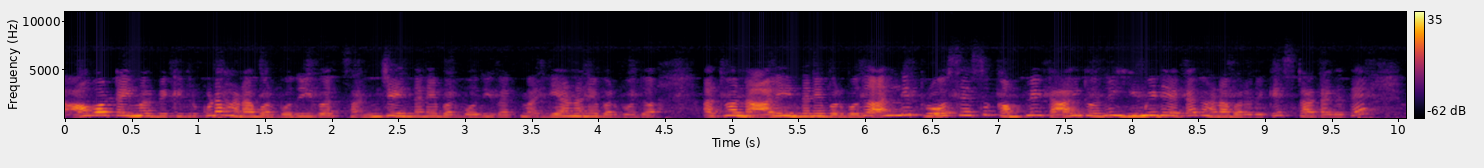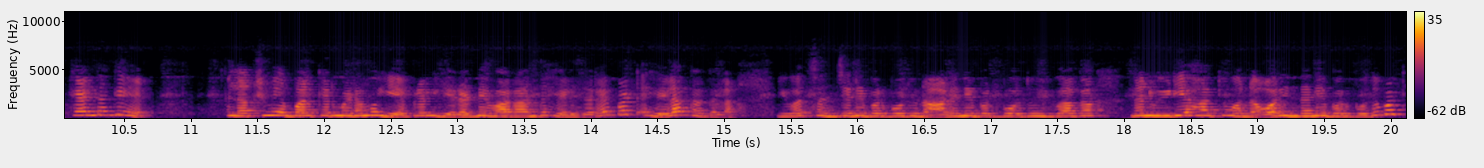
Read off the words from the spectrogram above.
ಯಾವ ಟೈಮಲ್ಲಿ ಬೇಕಿದ್ರು ಕೂಡ ಹಣ ಬರ್ಬೋದು. ಇವತ್ತು ಸಂಜೆಯಿಂದನೇ ಬರ್ಬೋದು ಇವತ್ತು ಮಧ್ಯಾಹ್ನನೇ ಬರ್ಬೋದು, ಅಥವಾ ನಾಳೆಯಿಂದನೇ ಬರ್ಬೋದು. ಅಲ್ಲಿ ಪ್ರೋಸೆಸ್ ಕಂಪ್ಲೀಟ್ ಆಯಿತು ಅಂದರೆ ಇಮಿಡಿಯೇಟಾಗಿ ಹಣ ಬರೋದಕ್ಕೆ ಸ್ಟಾರ್ಟ್ ಆಗುತ್ತೆ. ಹೇಳ್ದಂಗೆ ಲಕ್ಷ್ಮೀ ಹೆಬ್ಬಾಳ್ಕರ್ ಮೇಡಮ್ ಏಪ್ರಿಲ್ ಎರಡನೇ ವಾರ ಅಂತ ಹೇಳಿದ್ದಾರೆ, ಬಟ್ ಹೇಳೋಕ್ಕಾಗಲ್ಲ. ಇವತ್ತು ಸಂಜೆನೇ ಬರ್ಬೋದು, ನಾಳೆನೇ ಬರ್ಬೋದು, ಇವಾಗ ನಾನು ವಿಡಿಯೋ ಹಾಕಿ ಒನ್ ಅವರಿಂದನೇ ಬರ್ಬೋದು, ಬಟ್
